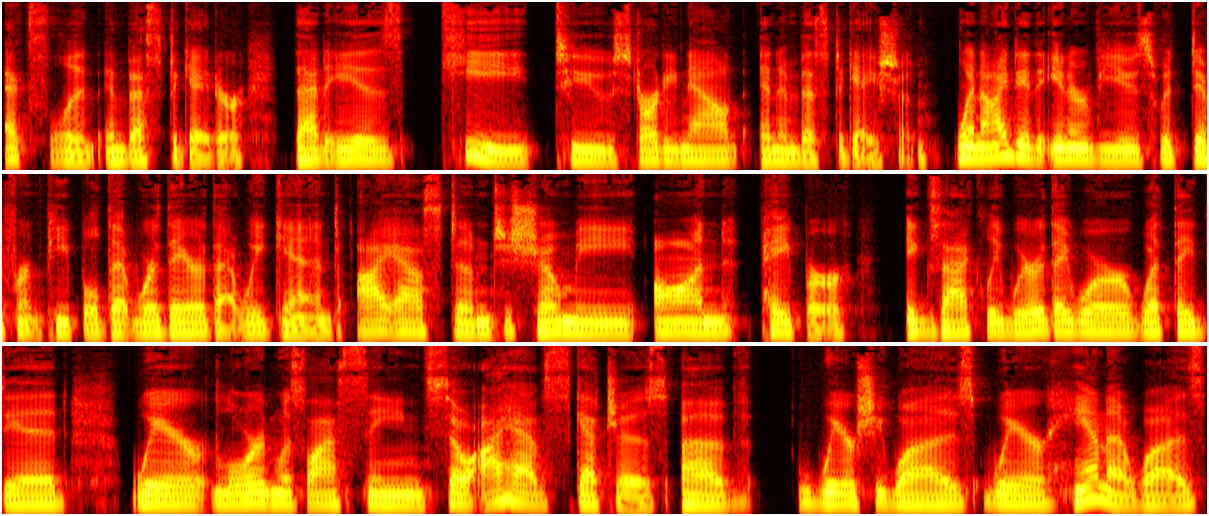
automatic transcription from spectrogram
excellent investigator. That is key to starting out an investigation. When I did interviews with different people that were there that weekend, I asked them to show me on paper exactly where they were, what they did, where Lauren was last seen. So I have sketches of where she was, where Hannah was.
